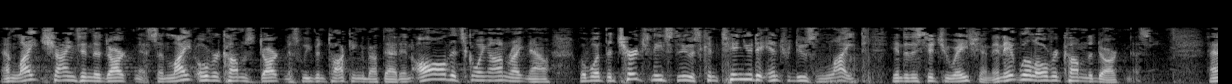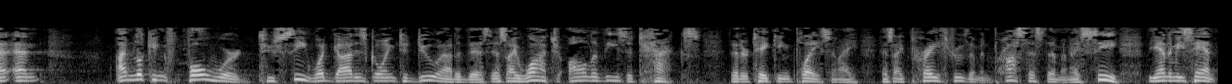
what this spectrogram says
And light shines in the darkness, and light overcomes darkness. We've been talking about that and all that's going on right now. But what the church needs to do is continue to introduce light into the situation, and it will overcome the darkness. And, and I'm looking forward to see what God is going to do out of this as I watch all of these attacks that are taking place, and I as I pray through them and process them, and I see the enemy's hand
